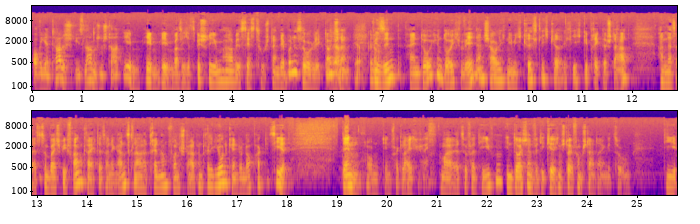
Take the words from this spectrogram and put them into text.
orientalisch-islamischen Staat. Eben, eben, eben. Was ich jetzt beschrieben habe, ist der Zustand der Bundesrepublik Deutschland. Ja, ja, genau. Wir sind ein durch und durch weltanschaulich, nämlich christlich-kirchlich geprägter Staat, anders als zum Beispiel Frankreich, das eine ganz klare Trennung von Staat und Religion kennt und auch praktiziert. Denn, um den Vergleich mal zu vertiefen, in Deutschland wird die Kirchensteuer vom Staat eingezogen. Die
